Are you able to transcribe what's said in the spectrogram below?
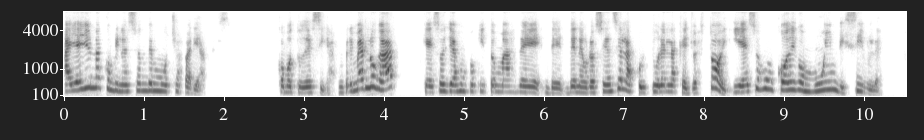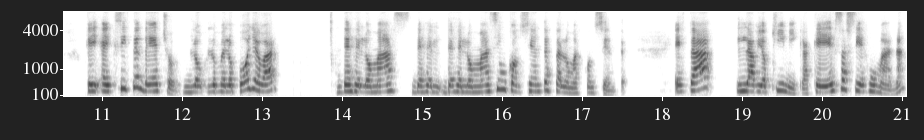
Ahí hay una combinación de muchas variables, como tú decías. En primer lugar, que eso ya es un poquito más de, neurociencia, la cultura en la que yo estoy. Y eso es un código muy invisible, que existen, de hecho, lo, me lo puedo llevar desde lo, más, desde lo más inconsciente hasta lo más consciente. Está la bioquímica, que esa sí es humana,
